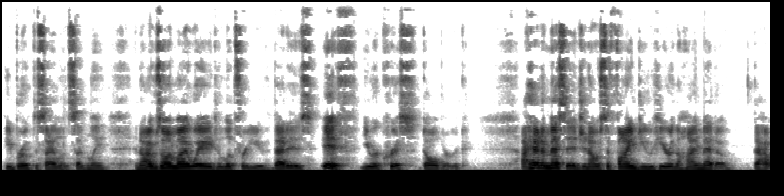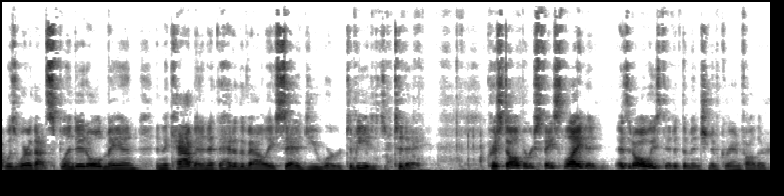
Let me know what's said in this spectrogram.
he broke the silence suddenly, and I was on my way to look for you. That is, if you are Chris Dahlberg. I had a message, and I was to find you here in the high meadow. That was where that splendid old man in the cabin at the head of the valley said you were to be today. Chris Dahlberg's face lighted, as it always did at the mention of grandfather.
